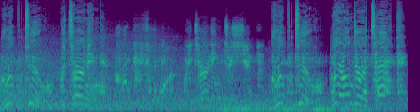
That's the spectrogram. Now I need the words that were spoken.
Group 2, returning. Group 4, returning to ship. Group 2, we're under attack.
